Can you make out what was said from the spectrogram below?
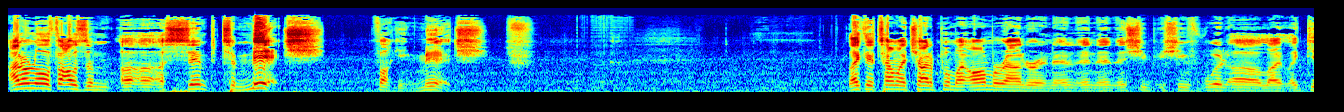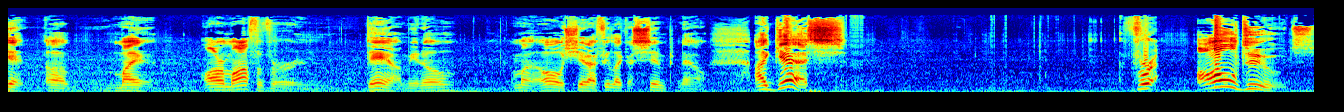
I don't know if I was a, a, a simp to Mitch. Fucking Mitch. Like the time I tried to put my arm around her and, and, and, and she she would uh, like like get uh, my arm off of her and damn you know I'm like oh shit I feel like a simp now I guess for all dudes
